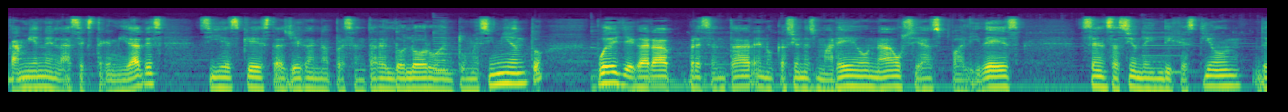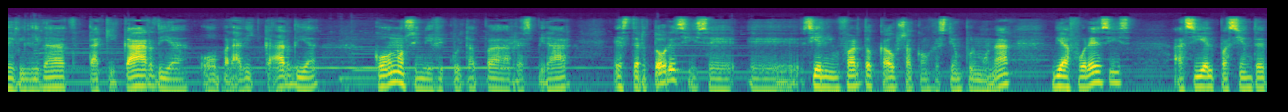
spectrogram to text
también en las extremidades, si es que éstas llegan a presentar el dolor o entumecimiento, puede llegar a presentar en ocasiones mareo, náuseas, palidez, sensación de indigestión, debilidad, taquicardia o bradicardia, con o sin dificultad para respirar, estertores si, eh, si el infarto causa congestión pulmonar, diaforesis, así el paciente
